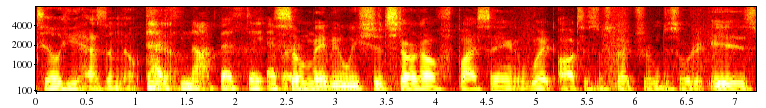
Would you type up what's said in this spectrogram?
Till he has a meltdown. That's not best day ever. So maybe we should start off by saying what autism spectrum disorder is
